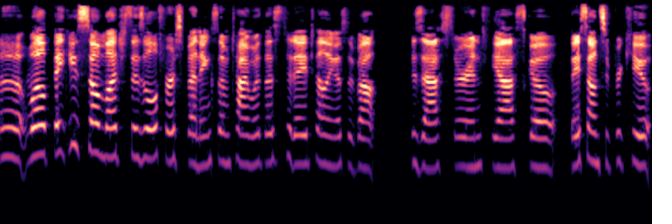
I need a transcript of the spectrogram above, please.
Uh, well, thank you so much, Sizzle, for spending some time with us today, telling us about disaster and fiasco. They sound super cute.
